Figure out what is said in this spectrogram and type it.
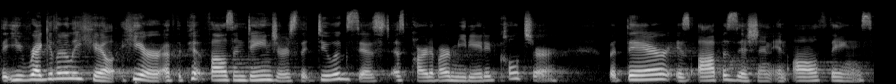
that you regularly hear of the pitfalls and dangers that do exist as part of our mediated culture, but there is opposition in all things.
